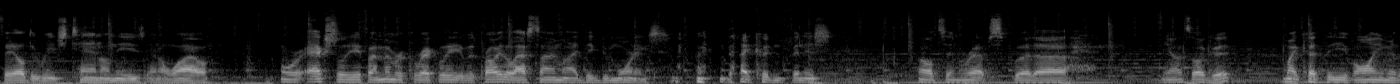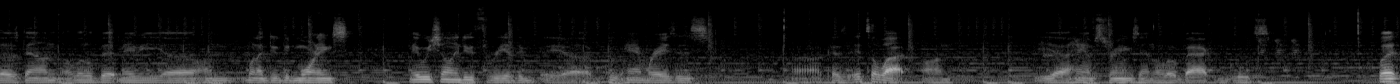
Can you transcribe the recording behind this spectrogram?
failed to reach 10 on these in a while. Or actually, if I remember correctly, it was probably the last time I did good mornings that I couldn't finish all 10 reps. But, uh, you know, it's all good. Might cut the volume of those down a little bit, maybe uh, on when I do good mornings. Maybe we should only do three of the, the uh, glute ham raises because uh, it's a lot on the uh, hamstrings and the low back and glutes. But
